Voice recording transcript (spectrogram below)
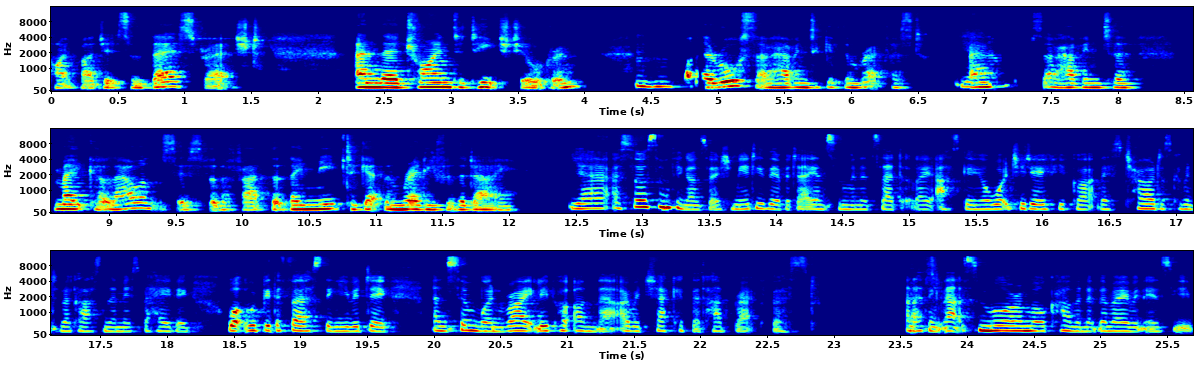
tight budgets and they're stretched and they're trying to teach children, mm-hmm. but they're also having to give them breakfast. Yeah. And also having to make allowances for the fact that they need to get them ready for the day. Yeah, I saw something on social media the other day, and someone had said, like, asking, "Oh, what do you do if you've got this child has come into my class and they're misbehaving? What would be the first thing you would do?" And someone rightly put on there, "I would check if they'd had breakfast." And I think that's more and more common at the moment. Is you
